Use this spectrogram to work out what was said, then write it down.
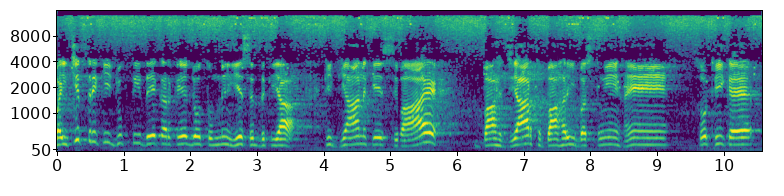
वैचित्र की जुक्ति दे करके जो तुमने ये सिद्ध किया कि ज्ञान के सिवाय बाह्यार्थ बाहरी वस्तुएँ हैं। तो ठीक है।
